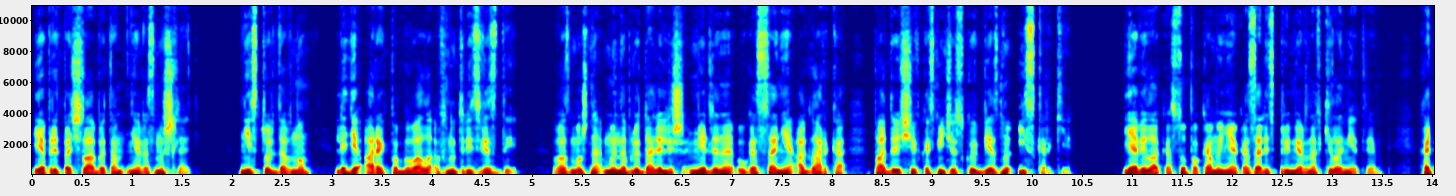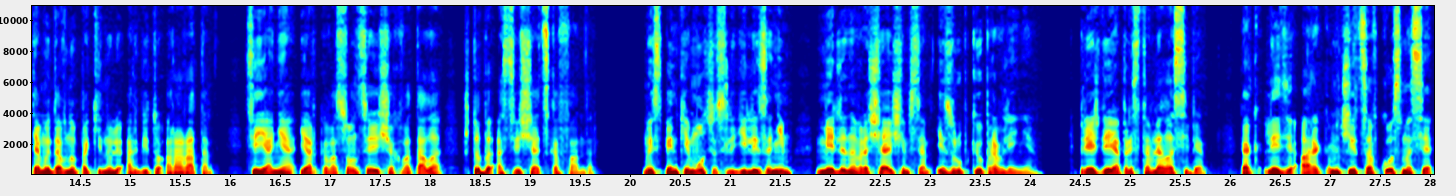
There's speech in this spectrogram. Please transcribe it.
Я предпочла об этом не размышлять. Не столь давно леди Арек побывала внутри звезды. Возможно, мы наблюдали лишь медленное угасание огарка, падающей в космическую бездну искорки. Я вела косу, пока мы не оказались примерно в километре. Хотя мы давно покинули орбиту Арарата, сияния яркого солнца еще хватало, чтобы освещать скафандр. Мы с Пинки молча следили за ним, медленно вращающимся из рубки управления. Прежде я представляла себе, как леди Арек мчится в космосе,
